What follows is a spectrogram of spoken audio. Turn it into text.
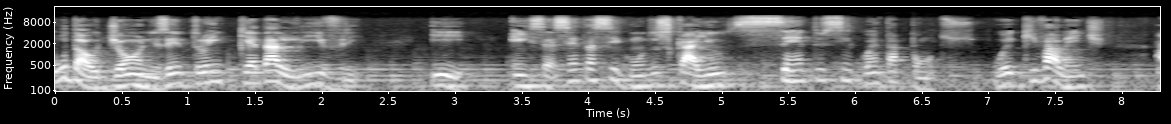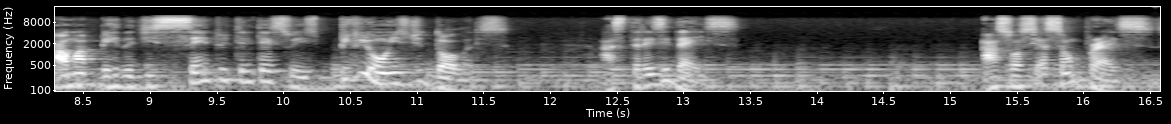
O Dow Jones entrou em queda livre e, em 60 segundos, caiu 150 pontos, o equivalente a uma perda de 136 bilhões de dólares. Às 13h10, a Associação Press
